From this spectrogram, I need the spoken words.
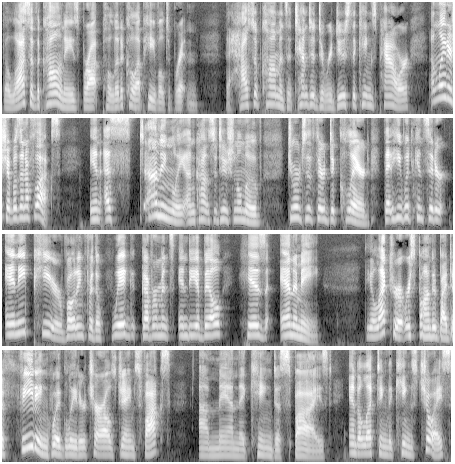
The loss of the colonies brought political upheaval to Britain. The House of Commons attempted to reduce the king's power, and leadership was in a flux. In a stunningly unconstitutional move, George III declared that he would consider any peer voting for the Whig government's India Bill his enemy. The electorate responded by defeating Whig leader Charles James Fox, a man the king despised, and electing the king's choice,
